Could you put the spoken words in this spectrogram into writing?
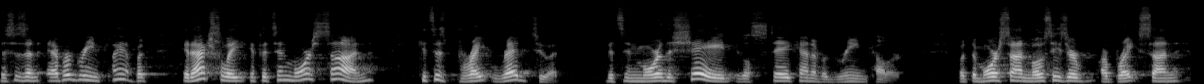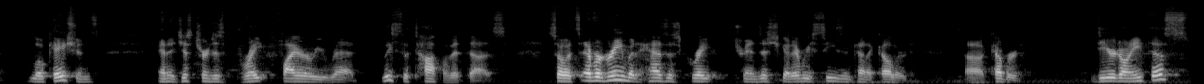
this is an evergreen plant, but it actually, if it's in more sun, gets this bright red to it. If it's in more of the shade, it'll stay kind of a green color. But the more sun, most of these are, are bright sun locations, and it just turns this bright fiery red. At least the top of it does. So it's evergreen, but it has this great transition. You got every season kind of colored, uh, covered. Deer don't eat this.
